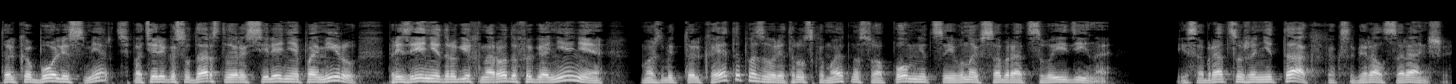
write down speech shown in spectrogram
только боль и смерть, потеря государства и расселение по миру, презрение других народов и гонения, может быть, только это позволит русскому этносу опомниться и вновь собраться воедино. И собраться уже не так, как собирался раньше,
